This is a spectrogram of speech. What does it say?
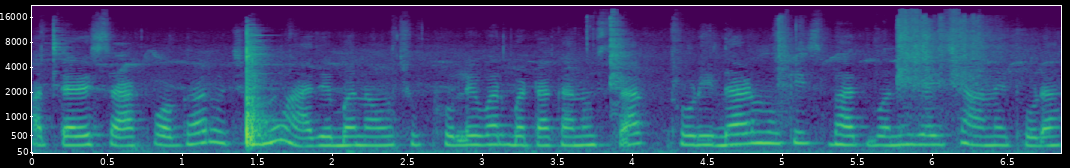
અત્યારે શાક વઘારું છું હું. આજે બનાવું છું ફુલેવર બટાકાનું શાક. થોડી દાળ મૂકીશ. ભાત બની જાય છે અને થોડા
